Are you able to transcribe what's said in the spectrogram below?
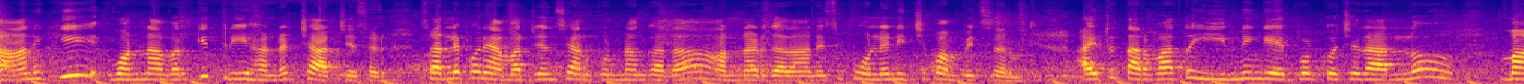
దానికి వన్ అవర్కి త్రీ హండ్రెడ్ ఛార్జ్ చేశాడు. సర్లే పోనీ ఎమర్జెన్సీ అనుకుంటున్నాం కదా అన్నాడు కదా అనేసి ఫోన్లోని ఇచ్చి పంపించాను. అయితే తర్వాత ఈవినింగ్ ఎయిర్పోర్ట్కి వచ్చే దారిలో మా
